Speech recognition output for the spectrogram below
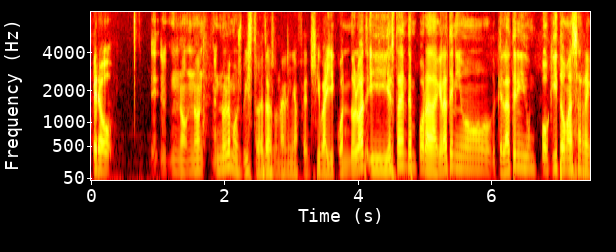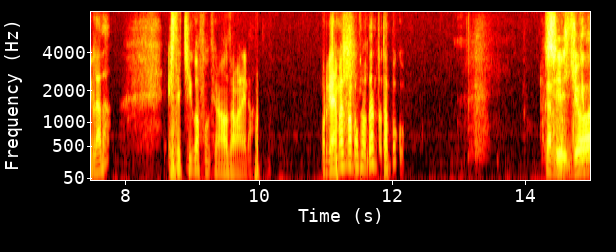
Pero eh, no, no, no lo hemos visto detrás de una línea ofensiva. Y cuando lo y esta temporada que la ha tenido, que la ha tenido un poquito más arreglada, este chico ha funcionado de otra manera. Porque además no ha pasado tanto tampoco. sí, yo,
